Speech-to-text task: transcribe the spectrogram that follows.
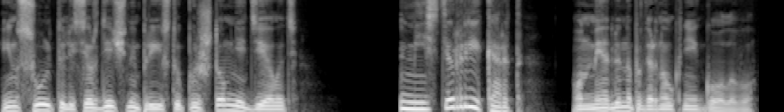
Инсульт или сердечный приступ? И что мне делать?» «Мистер Рикард», — он медленно повернул к ней голову.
